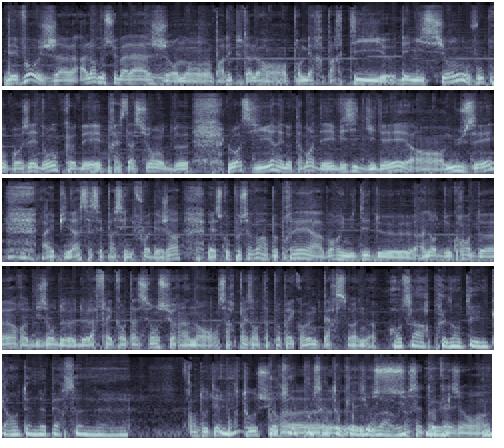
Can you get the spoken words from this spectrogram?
des Vosges. Alors, monsieur Balage, on en parlait tout à l'heure en première partie d'émission. Vous proposez donc des prestations de loisirs et notamment des visites guidées en musée à Épinal. Ça s'est passé une fois déjà. Est-ce qu'on peut savoir à peu près, avoir une idée de, un ordre de grandeur, disons, de, la fréquentation sur un an? Ça représente à peu près combien de personnes? Oh, ça a représenté une quarantaine de personnes. Euh, en douter pour tout sur, cette euh, occasion Sur cette occasion. Hein.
